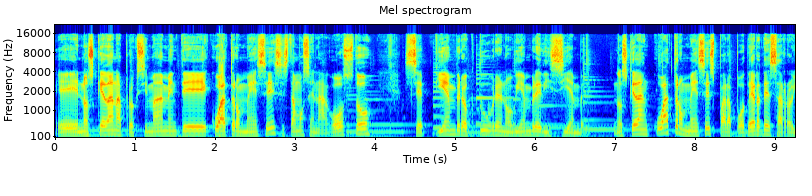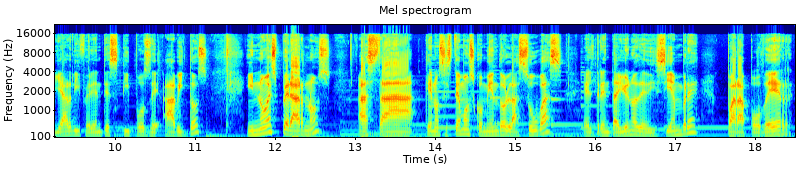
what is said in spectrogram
eh, nos quedan aproximadamente cuatro meses. Estamos en agosto, septiembre, octubre, noviembre, diciembre. Nos quedan cuatro meses para poder desarrollar diferentes tipos de hábitos y no esperarnos hasta que nos estemos comiendo las uvas el 31 de diciembre para poder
